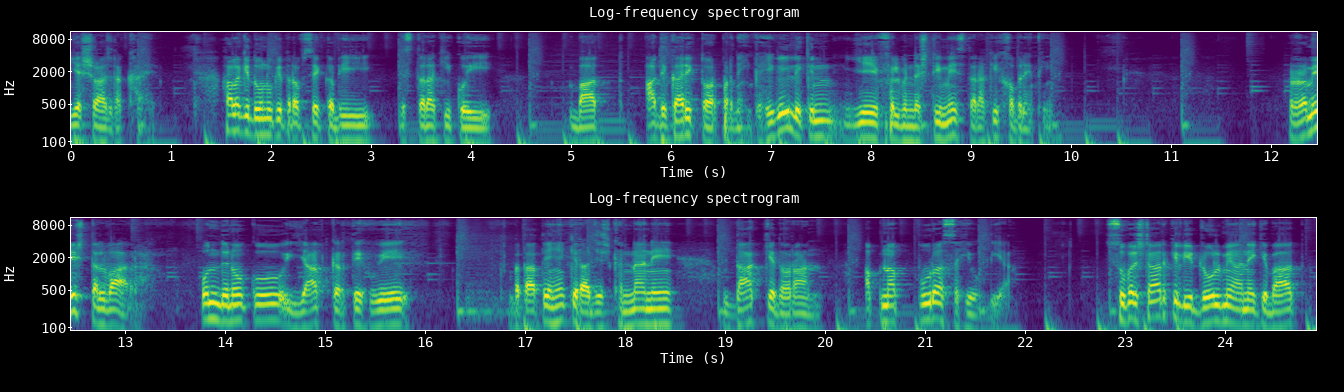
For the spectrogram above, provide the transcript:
यशराज रखा है। हालाँकि दोनों की तरफ़ से कभी इस तरह की कोई बात आधिकारिक तौर पर नहीं कही गई, लेकिन ये फ़िल्म इंडस्ट्री में इस तरह की खबरें थीं। रमेश तलवार उन दिनों को याद करते हुए बताते हैं कि राजेश खन्ना ने दाग के दौरान अपना पूरा सहयोग दिया सुपरस्टार के लीड रोल में आने के बाद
